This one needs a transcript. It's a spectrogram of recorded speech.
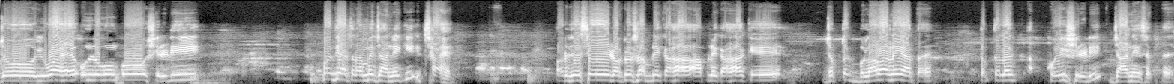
जो युवा है, उन लोगों को शिरडी पद यात्रा में जाने की इच्छा है। और जैसे डॉक्टर साहब ने कहा, आपने कहा कि जब तक बुलावा नहीं आता है, तब तक कोई शिरडी जा नहीं सकता है।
